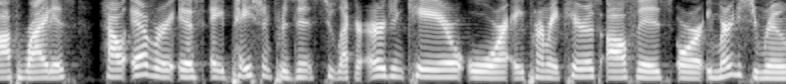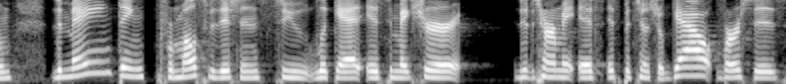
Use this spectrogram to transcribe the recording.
arthritis However, if a patient presents to like an urgent care or a primary care's office or emergency room, the main thing for most physicians to look at is to make sure to determine if it's potential gout versus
